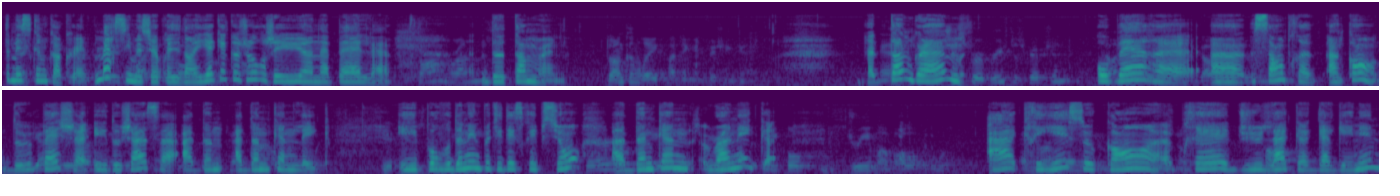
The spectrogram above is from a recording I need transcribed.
Temiskin Cochrane. Merci, Monsieur le Président. Il y a quelques jours, j'ai eu un appel de Tom Run. Tom Graham opère un centre, un camp de pêche et de chasse à Duncan Lake. Et pour vous donner une petite description, Duncan Runnick a créé ce camp euh, près du lac Galgainin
